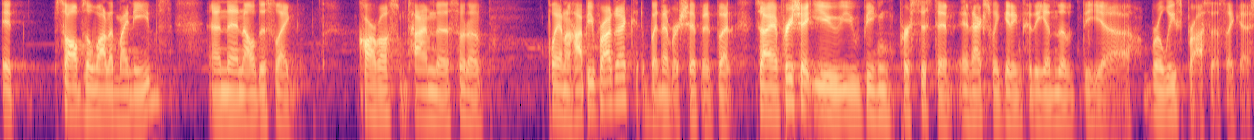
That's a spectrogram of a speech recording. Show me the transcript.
it solves a lot of my needs, and then I'll just like carve off some time to sort of plan a hobby project but never ship it. But so i appreciate you you being persistent and actually getting to the end of the uh, release process i guess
